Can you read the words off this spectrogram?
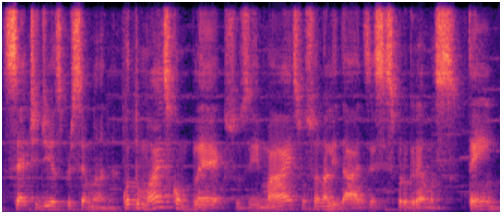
7 dias por semana. Quanto mais complexos e mais funcionalidades esses programas tem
